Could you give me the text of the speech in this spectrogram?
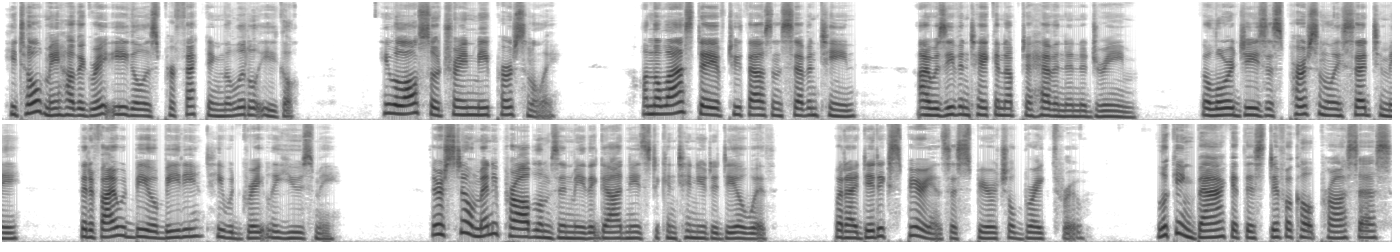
He told me how the great eagle is perfecting the little eagle. He will also train me personally. On the last day of 2017, I was even taken up to heaven in a dream. The Lord Jesus personally said to me that if I would be obedient, He would greatly use me. There are still many problems in me that God needs to continue to deal with, but I did experience a spiritual breakthrough. Looking back at this difficult process,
